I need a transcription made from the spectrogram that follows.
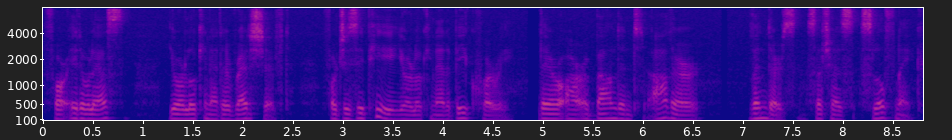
for AWS, you're looking at a Redshift. For GCP, you're looking at a BigQuery there are abundant other vendors such as Snowflake.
